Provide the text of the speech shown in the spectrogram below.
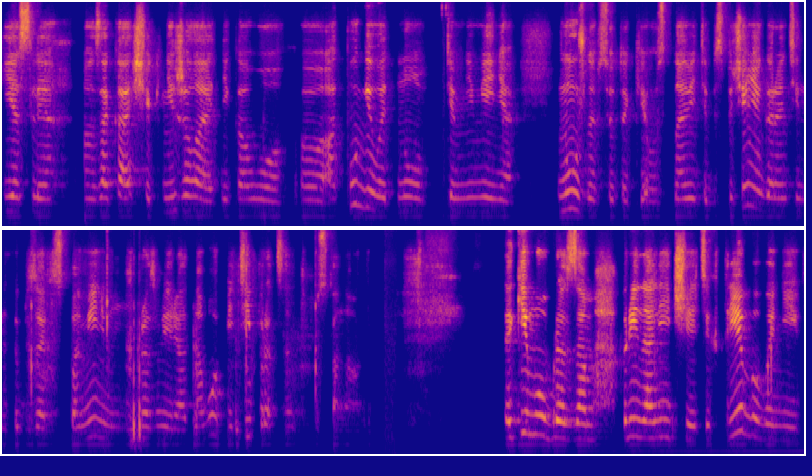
если э, заказчик не желает никого э, отпугивать, но, тем не менее, нужно все-таки установить обеспечение гарантийных обязательств по минимуму в размере 1-5% устанавливать. Таким образом, при наличии этих требований,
